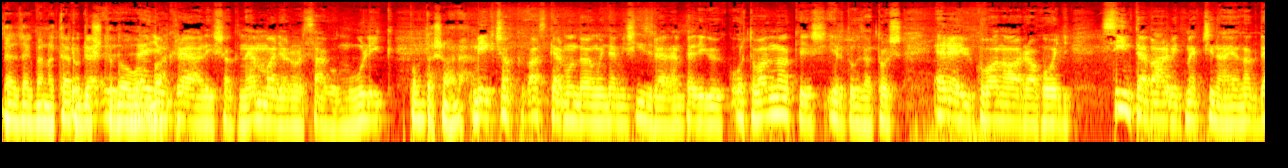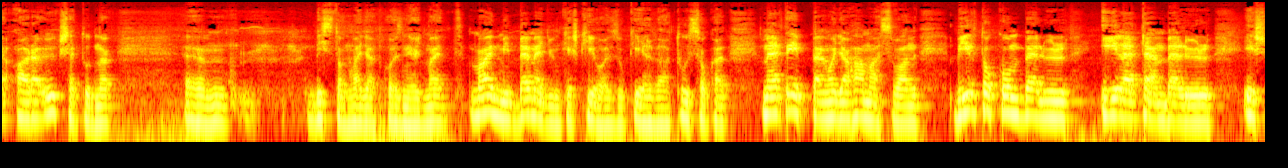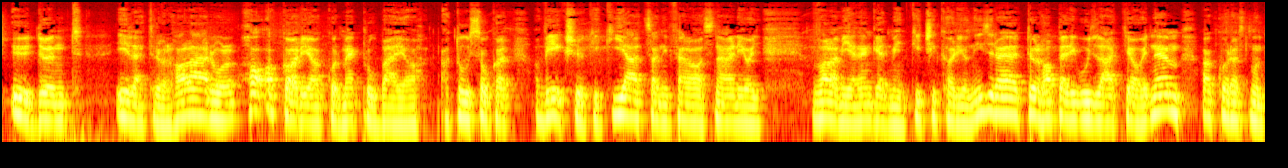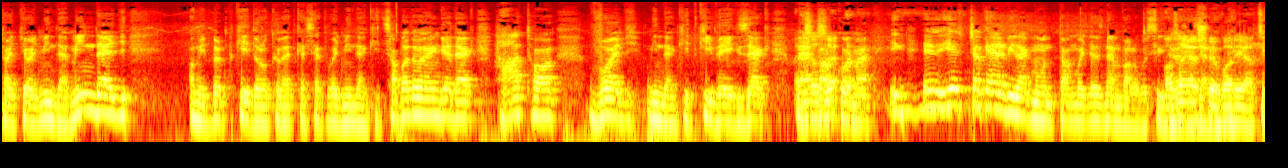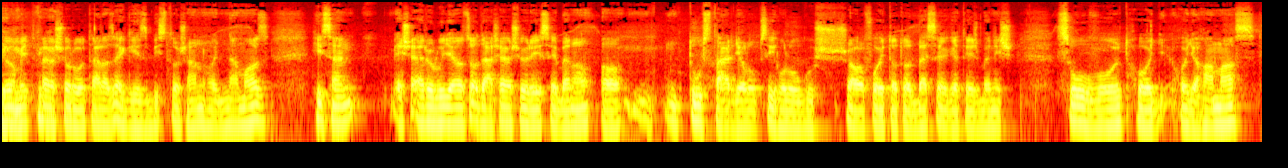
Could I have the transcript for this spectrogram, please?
ezekben a terrorista de dolgokban. Legyünk reálisak, nem Magyarországon múlik. Pontosan. Még csak azt kell mondanom, hogy nem is Izraelen, pedig ők ott vannak, és irtózatos erejük van arra, hogy szinte bármit megcsináljanak, de arra ők se tudnak um, bizton hagyatkozni, hogy majd, majd mi bemegyünk és kihozzuk élve a túszokat, mert éppen, hogy a Hamas van birtokon belül, életen belül, és ő dönt életről, halálról. Ha akarja, akkor megpróbálja a túszokat a végsőkig kijátszani, felhasználni, hogy valamilyen engedményt kicsikarjon Izraeltől, ha pedig úgy látja, hogy nem, akkor azt mondhatja, hogy minden mindegy, amiből két dolog következhet, vagy mindenkit szabadon engedek, hát ha, vagy mindenkit kivégzek, mert ez az akkor a... már... Én csak elvileg mondtam, hogy ez nem valószínű. Az, az első variáció, amit felsoroltál, az egész biztosan, hogy nem az, hiszen és erről ugye az adás első részében a, a túlsztárgyaló pszichológussal folytatott beszélgetésben is szó volt, hogy, hogy a Hamas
